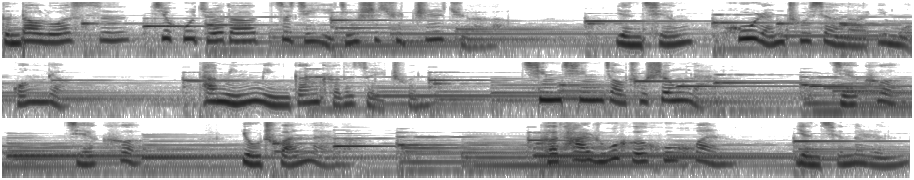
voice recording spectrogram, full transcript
等到罗斯几乎觉得自己已经失去知觉了，眼前忽然出现了一抹光亮。他抿抿干渴的嘴唇，轻轻叫出声来：“杰克，杰克，有船来了。”可他如何呼唤，眼前的人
